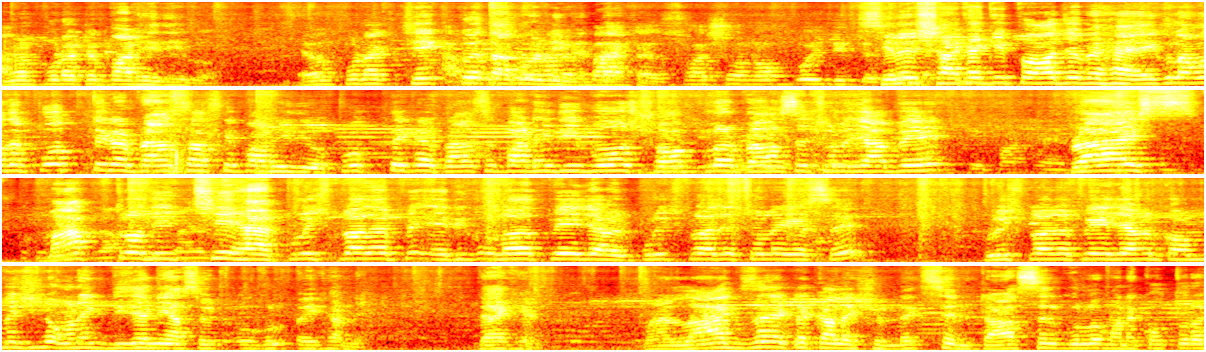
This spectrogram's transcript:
আমরা প্রোডাক্টটা পাঠিয়ে দিব। এবং প্রোডাক্ট চেক করে তারপরে নেবেন দিতে শাখা কি পাওয়া যাবে? হ্যাঁ এগুলো আমাদের প্রত্যেকটা ব্রাঞ্চ আজকে পাঠিয়ে দিব। প্রত্যেকটা ব্রাঞ্চে পাঠিয়ে দিব সবগুলো ব্রাঞ্চে চলে যাবে। প্রাইস মাত্র দিচ্ছি। হ্যাঁ পুলিশ প্লাজা এগুলো পেয়ে যাবেন। পুলিশ প্লাজা চলে গেছে। পুলিশ প্লাজা পেয়ে যাবেন। কম বেশি অনেক ডিজাইনই আছে ওগুলো এখানে। দেখেন মানে লাক্সারি একটা কালেকশন দেখছেন? টার্সেলগুলো মানে কতটা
